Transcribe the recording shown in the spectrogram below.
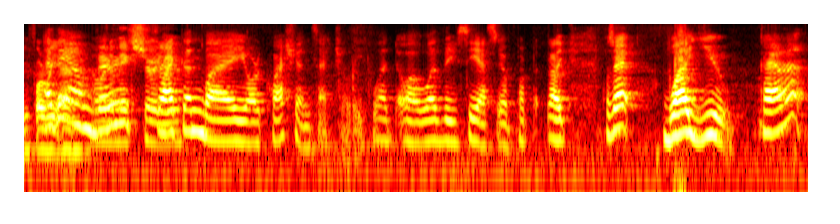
before I we think end. I'm I very sure you- stricken by your questions actually. What uh, what do you see as your purpose? Like, maksudnya why you? Karena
